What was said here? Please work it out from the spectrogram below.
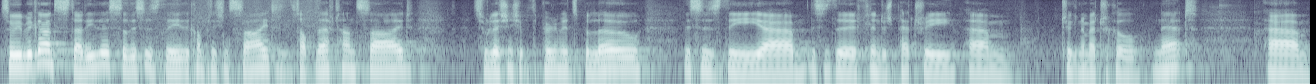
So we began to study this. So this is the, the competition site, the top left-hand side. Its relationship with the pyramids below. This is the, um, this is the Flinders-Petrie um, trigonometrical net. Um,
